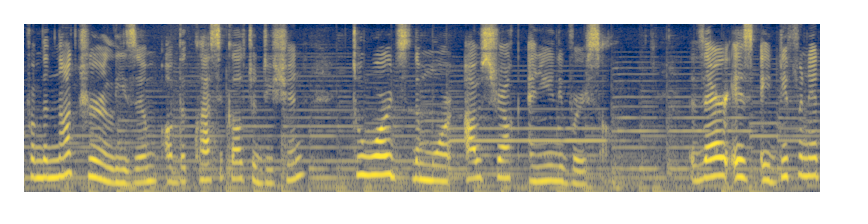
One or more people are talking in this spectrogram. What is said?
from the naturalism of the classical tradition towards the more abstract and universal. There is a definite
